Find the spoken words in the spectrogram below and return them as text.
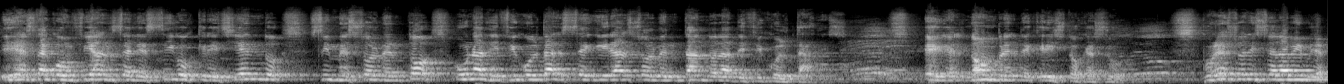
Y esta confianza le sigo creciendo. Si me solventó una dificultad, seguirá solventando las dificultades. En el nombre de Cristo Jesús. Por eso dice la Biblia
